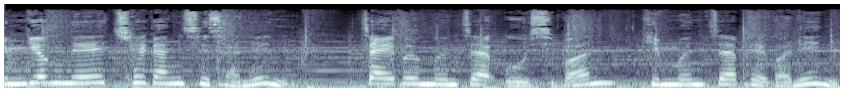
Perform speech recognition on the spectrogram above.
김경래 최강 시사는 짧은 문자 50원, 긴 문자 100원인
